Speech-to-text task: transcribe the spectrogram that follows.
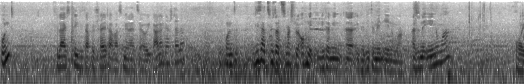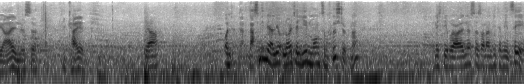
Und Vielleicht kriege ich dafür Shelter, was mir jetzt ja auch egal an der Stelle. Und dieser Zusatz zum Beispiel auch eine Vitamin, äh, eine Vitamin E-Nummer. Also eine E-Nummer. Royalnüsse. Wie geil. Ja. Und das nehmen ja Le- Leute jeden Morgen zum Frühstück, ne? Nicht die Royalnüsse, sondern Vitamin C.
